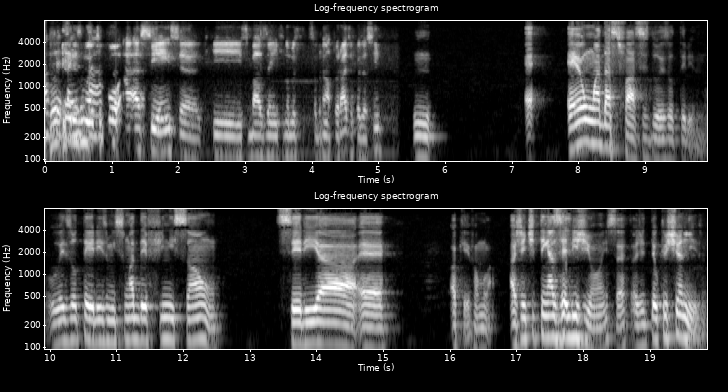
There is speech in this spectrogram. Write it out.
Esoterismo é tipo a, a, ciência que se baseia em fenômenos sobrenaturais e coisa assim? Hum. É, é uma das faces do esoterismo. O esoterismo, em sua definição, seria. É... Ok, vamos lá. A gente tem as religiões, certo? A gente tem o cristianismo.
